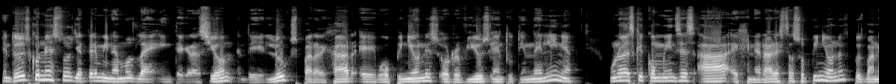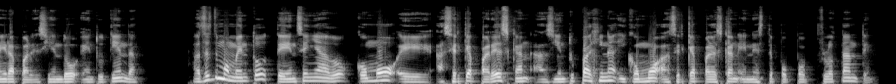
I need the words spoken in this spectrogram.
Entonces con esto ya terminamos la integración de Lux para dejar eh, opiniones o reviews en tu tienda en línea. Una vez que comiences a eh, generar estas opiniones, pues van a ir apareciendo en tu tienda. Hasta este momento te he enseñado cómo eh, hacer que aparezcan así en tu página y cómo hacer que aparezcan en este pop-up flotante.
